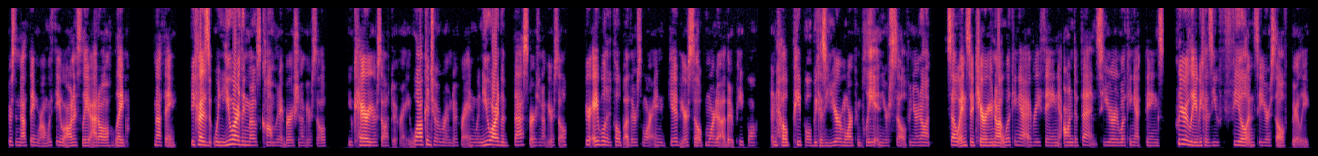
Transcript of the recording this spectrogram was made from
there's nothing wrong with you, honestly, at all. Like nothing. Because when you are the most confident version of yourself, you carry yourself different. You walk into a room different. And when you are the best version of yourself, you're able to help others more and give yourself more to other people and help people because you're more complete in yourself and you're not so insecure. You're not looking at everything on defense. You're looking at things clearly because you feel and see yourself clearly.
